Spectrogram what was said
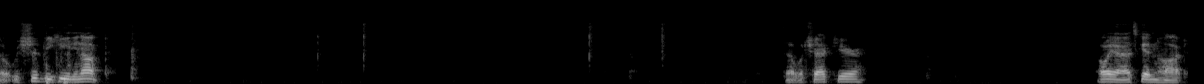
so we should be heating up. Double check here. Oh yeah it's getting hot.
